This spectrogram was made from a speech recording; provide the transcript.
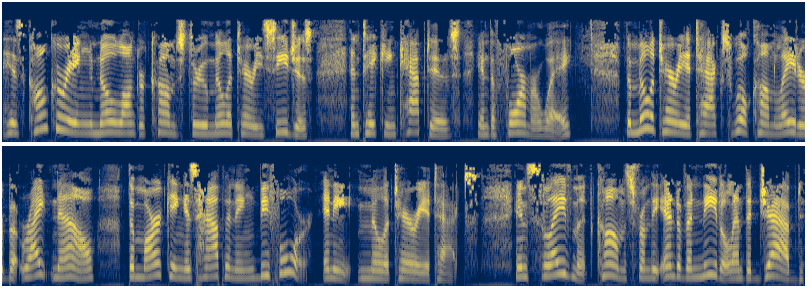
his conquering no longer comes through military sieges and taking captives in the former way. The military attacks will come later, but right now the marking is happening before any military attacks. Enslavement comes from the end of a needle and the jabbed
